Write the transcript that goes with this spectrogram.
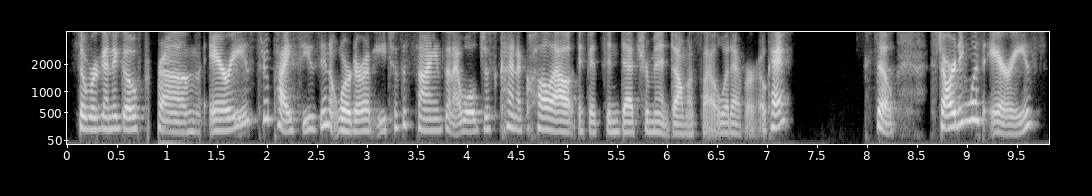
So we're going to go from Aries through Pisces in order of each of the signs. And I will just kind of call out if it's in detriment, domicile, whatever. Okay. So starting with Aries,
